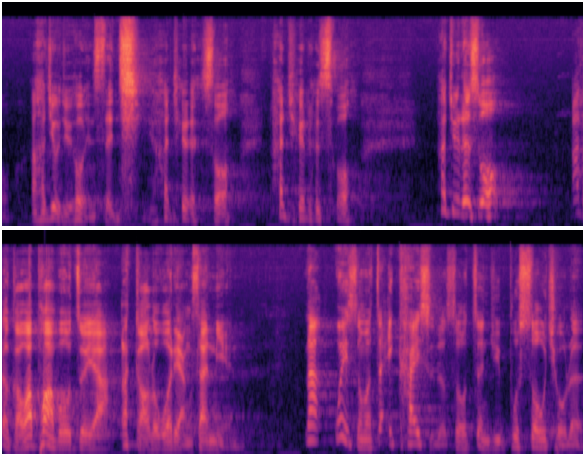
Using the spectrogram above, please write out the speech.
哦，那他就觉得很生气，他觉得说，他觉得说，他觉得说，阿鲁搞我判无罪啊，那搞了我两三年，那为什么在一开始的时候证据不收求的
